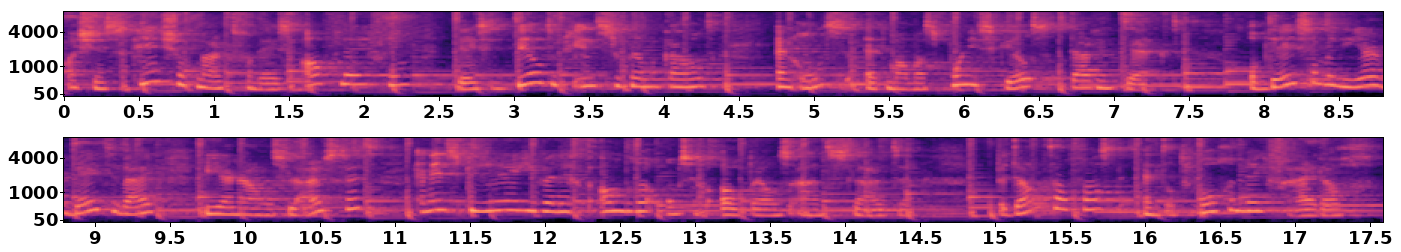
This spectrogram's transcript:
als je een screenshot maakt van deze aflevering, deze deelt op je Instagram-account en ons, het Mama's Pony Skills, daarin tagt. Op deze manier weten wij wie er naar ons luistert en inspireer je wellicht anderen om zich ook bij ons aan te sluiten. Bedankt alvast en tot volgende week vrijdag.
